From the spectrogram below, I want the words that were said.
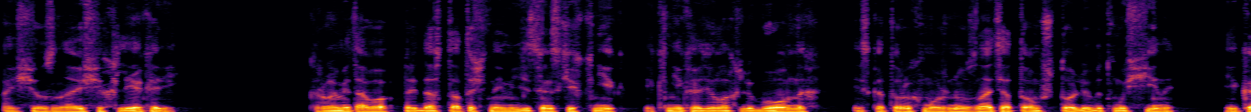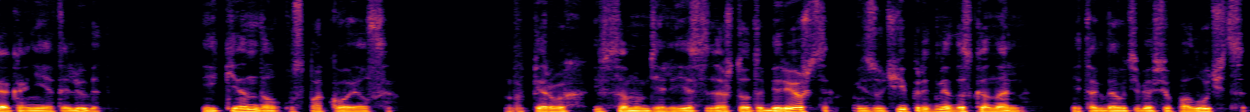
а еще знающих лекарей. Кроме того, предостаточно медицинских книг и книг о делах любовных, из которых можно узнать о том, что любят мужчины и как они это любят. И Кендалл успокоился. Во-первых, и в самом деле, если за что-то берешься, изучи предмет досконально, и тогда у тебя все получится.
